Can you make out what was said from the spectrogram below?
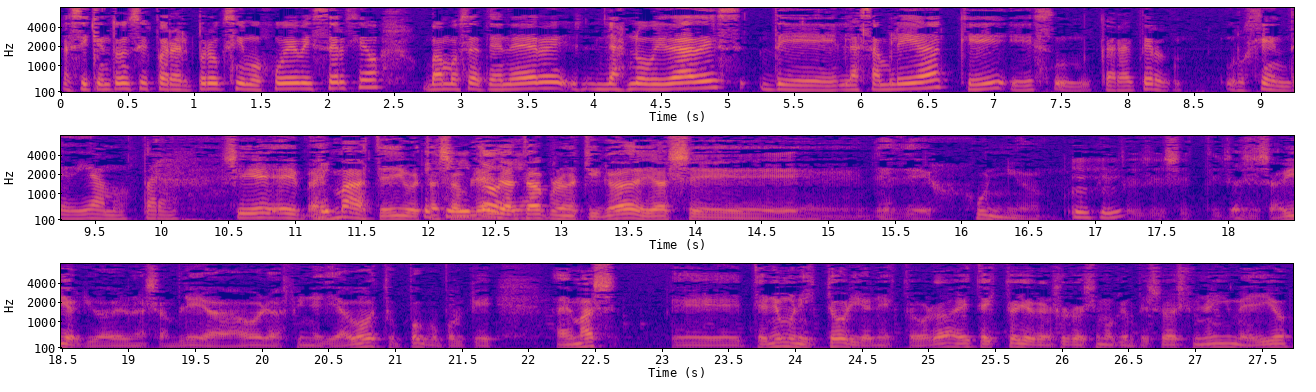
Así que entonces para el próximo jueves, Sergio, vamos a tener las novedades de la Asamblea, que es un carácter urgente, digamos, para... Sí, es, más, te digo, esta Asamblea ya está pronosticada desde hace... desde junio. Entonces, este, ya se sabía que iba a haber una Asamblea ahora a fines de agosto, un poco, porque además eh, tenemos una historia en esto, ¿verdad? Esta historia que nosotros decimos que empezó hace un año y medio,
